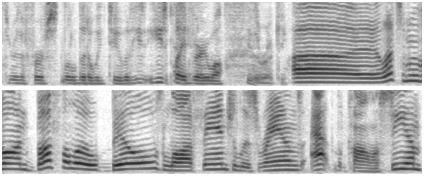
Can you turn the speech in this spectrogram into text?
through the first little bit of week two, but he, he's played very well. He's a rookie. Uh, let's move on. Buffalo Bills, Los Angeles Rams at the Coliseum.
